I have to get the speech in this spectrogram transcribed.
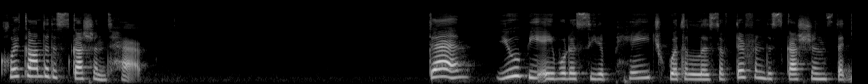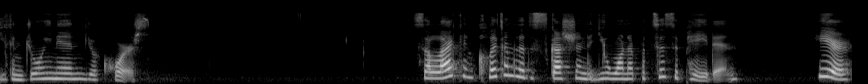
Click on the Discussion tab. Then, you will be able to see the page with a list of different discussions that you can join in your course. Select and click on the discussion that you want to participate in. Here,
